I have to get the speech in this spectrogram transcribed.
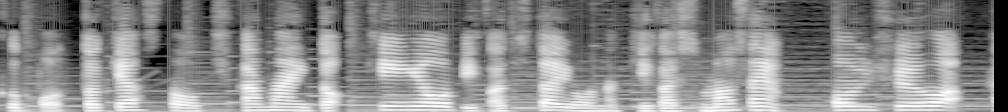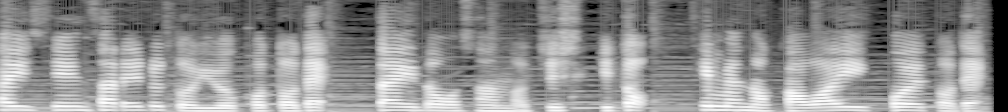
クポッドキャストを聞かないと金曜日が来たような気がしません。今週は配信されるということで、大道さんの知識と姫の可愛い声とで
